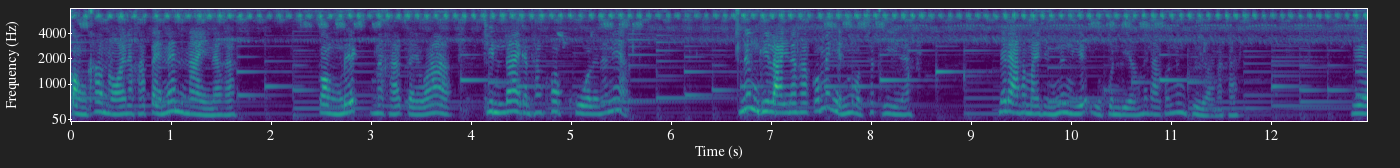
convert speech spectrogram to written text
กล่องข้าวน้อยนะคะ แต่แน่นในนะคะ กล่องเล็กนะคะ แต่ว่ากินได้กันทั้งครอบครัวเลยนะเนี่ยนึ่งทีไรนะคะ ก็ไม่เห็นหมดสักทีนะแม่ดาทำไมถึงนึ่งเยอะอยู่คนเดียวแม่ดาก็นึ่งเผื่อนะคะเผื่อ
